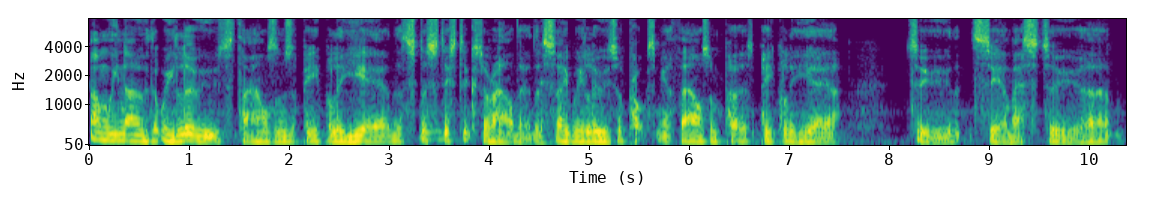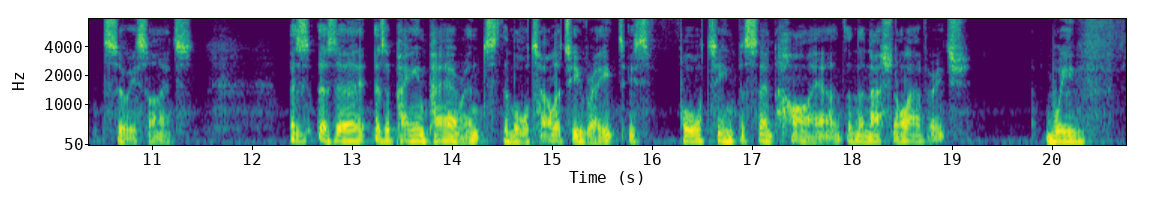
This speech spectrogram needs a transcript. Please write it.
and we know that we lose thousands of people a year. The statistics are out there that say we lose approximately a thousand people a year to CMS to uh, suicides. As, as, a, as a paying parent, the mortality rate is 14% higher than the national average. We've.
